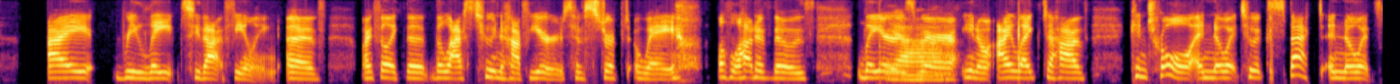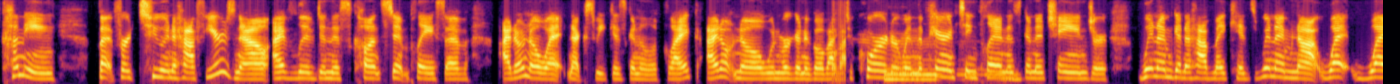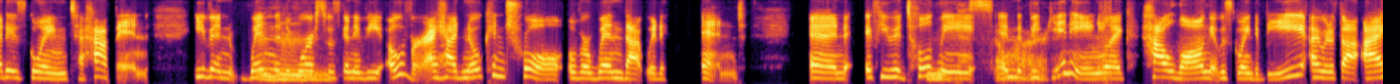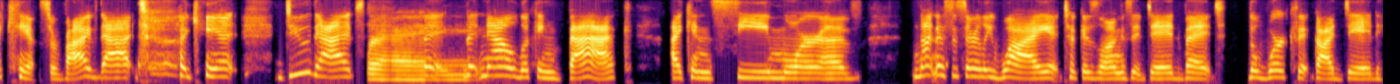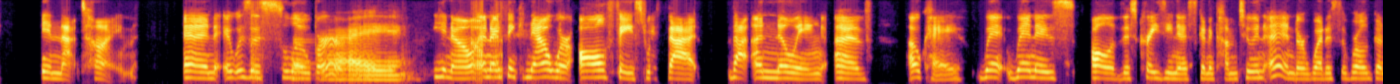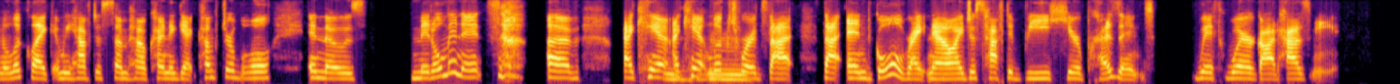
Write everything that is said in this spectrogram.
I relate to that feeling of I feel like the the last two and a half years have stripped away a lot of those layers yeah. where, you know, I like to have control and know what to expect and know what's coming. But for two and a half years now, I've lived in this constant place of, I don't know what next week is going to look like. I don't know when we're going to go back to court or when the parenting plan is mm-hmm. going to change or when I'm going to have my kids, when I'm not, what what is going to happen. Even when mm-hmm. the divorce mm-hmm. was going to be over, I had no control over when that would end. And if you had told me so in the hard. beginning, like how long it was going to be, I would have thought, I can't survive that. I can't do that. Right. But, but now looking back, I can see more of not necessarily why it took as long as it did, but the work that God did in that time. And it was a slow burn, right. you know, and I think now we're all faced with that, that unknowing of, okay, when, when is all of this craziness going to come to an end or what is the world going to look like? And we have to somehow kind of get comfortable in those middle minutes of I can't mm-hmm. I can't look mm-hmm. towards that that end goal right now. I just have to be here present with where God has me.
